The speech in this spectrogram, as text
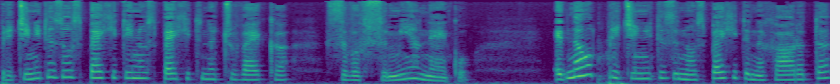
Причините за успехите и неуспехите на човека са в самия него. Една от причините за неуспехите на хората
